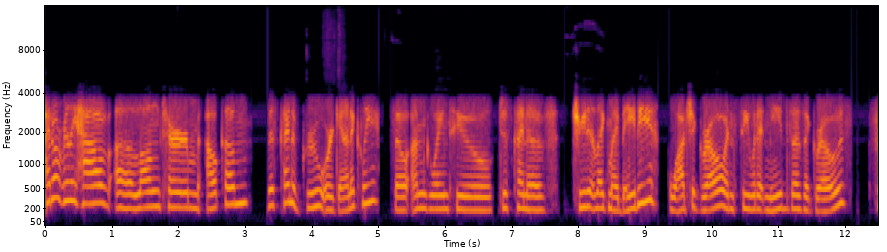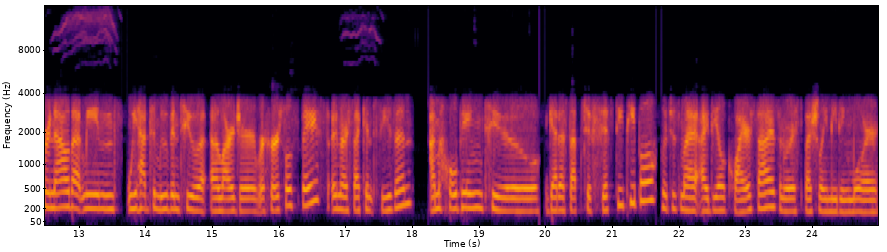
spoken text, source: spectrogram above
I don't really have a long term outcome. This kind of grew organically. So I'm going to just kind of treat it like my baby, watch it grow and see what it needs as it grows. For now, that means we had to move into a, larger rehearsal space in our second season. I'm hoping to get us up to 50 people, which is my ideal choir size, and we're especially needing more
